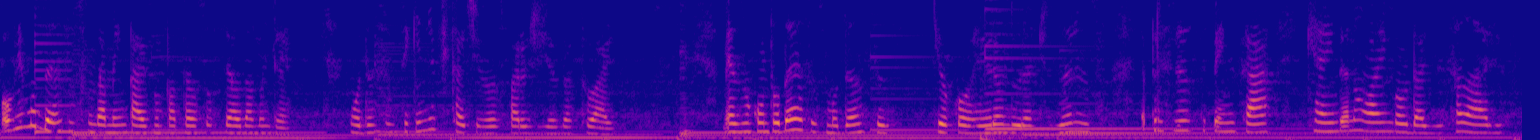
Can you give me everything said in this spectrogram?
houve mudanças fundamentais no papel social da mulher, mudanças significativas para os dias atuais. Mesmo com todas essas mudanças que ocorreram durante os anos, é preciso se pensar que ainda não há igualdade de salários,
